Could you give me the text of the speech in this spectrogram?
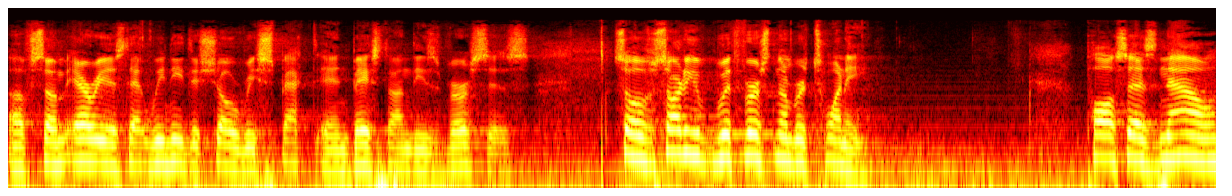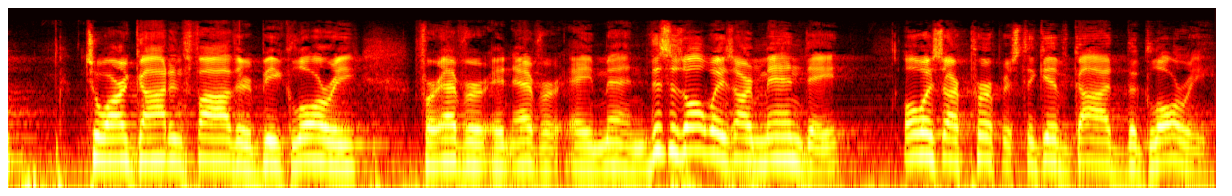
of some areas that we need to show respect in based on these verses. So, starting with verse number 20. Paul says, Now to our God and Father be glory forever and ever. Amen. This is always our mandate, always our purpose to give God the glory.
